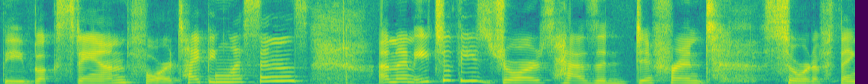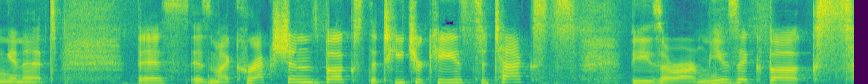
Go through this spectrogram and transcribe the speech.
the book stand for typing lessons. And then each of these drawers has a different sort of thing in it. This is my corrections books, the teacher keys to texts. These are our music books,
